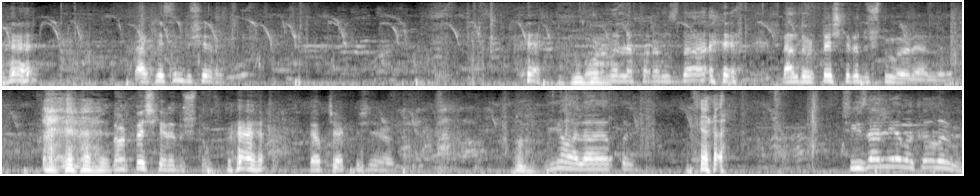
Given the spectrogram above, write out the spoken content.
ben kesin düşerim. Bu arada laf aramızda ben 4-5 kere düştüm böyle yerlere. 4-5 kere düştüm. Yapacak bir şey yok. İyi hala hayattayım. Şu güzelliğe bakalım.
